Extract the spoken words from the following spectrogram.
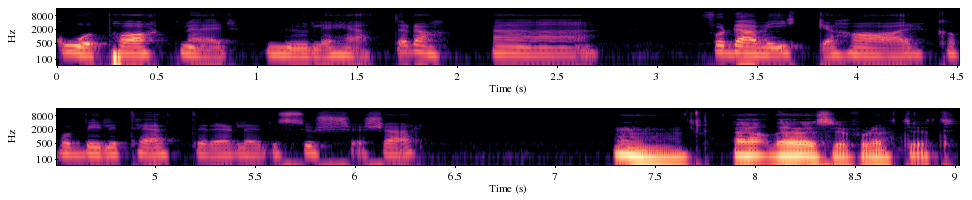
gode partnermuligheter, da, eh, for der vi ikke har kapabiliteter eller ressurser sjøl. Mm. Ja, det høres jo fornuftig ut.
